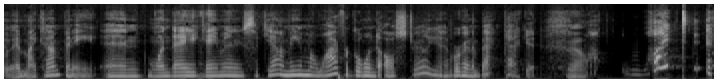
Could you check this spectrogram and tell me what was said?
at, my company, and one day he came in. and He's like, "Yeah, me and my wife are going to Australia. We're going to backpack it." Yeah. What?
